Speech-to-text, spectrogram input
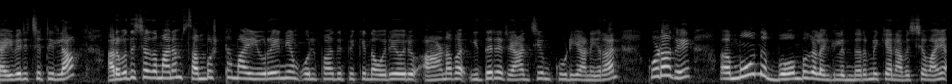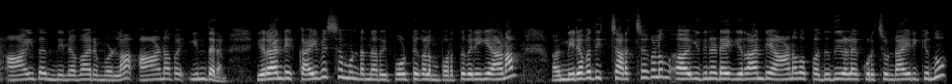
കൈവരിച്ചിട്ടില്ല. അറുപത് ശതമാനം സമ്പുഷ്ടമായ യുറേനിയം ഉൽപ്പാദിപ്പിക്കുന്ന ഒരേ ഒരു ആണവ ഇതര രാജ്യം കൂടിയാണ് ഇറാൻ. കൂടാതെ മൂന്ന് ബോംബുകളെങ്കിലും നിർമ്മിക്കാൻ ആവശ്യമായ ആയുധ നിലവാരമുള്ള ആണവ ഇന്ധനം ഇറാന്റെ കൈവശമുണ്ടെന്ന റിപ്പോർട്ടുകളും പുറത്തുവരികയാണ്. നിരവധി ചർച്ചകളും ഇതിനിടെ ഇറാന്റെ ആണവ പദ്ധതികളെ കുറിച്ചുണ്ടായിരിക്കുന്നു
